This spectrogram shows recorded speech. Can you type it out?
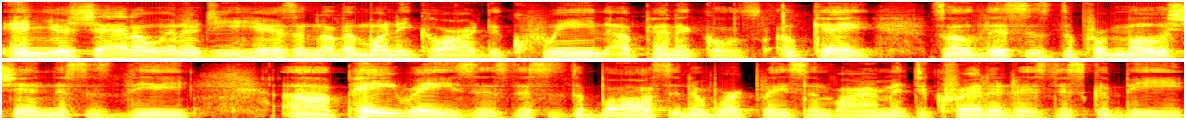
In your shadow energy, here's another money card, the Queen of Pentacles. Okay, so this is the promotion. This is the uh, pay raises. This is the boss in the workplace environment, the creditors. This could be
